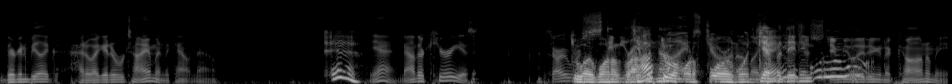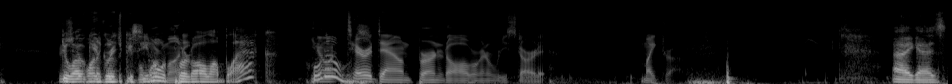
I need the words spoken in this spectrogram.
They're gonna be like, "How do I get a retirement account now?" Yeah. Yeah. Now they're curious. Sorry, Do we're I wanna stimulating rob? Do I want a John. I'm 401k? Yeah, but they "Hey, this didn't- stimulating an economy. We Do I want to give go to rich the people casino more and put it all on black? Who You know knows? Tear it down, burn it all. We're gonna restart it. Mic drop. All right, guys.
